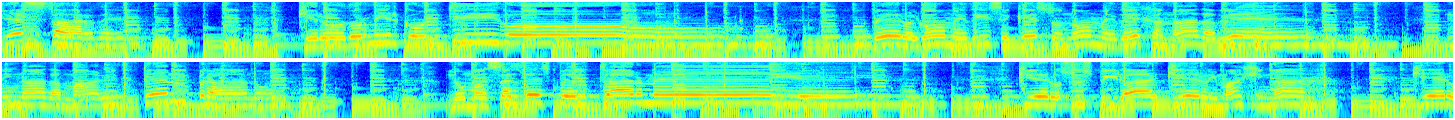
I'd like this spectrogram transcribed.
Ya es tarde, quiero dormir contigo. Algo me dice que eso no me deja nada bien, ni nada mal temprano. No más al despertarme. Quiero suspirar, quiero imaginar quiero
